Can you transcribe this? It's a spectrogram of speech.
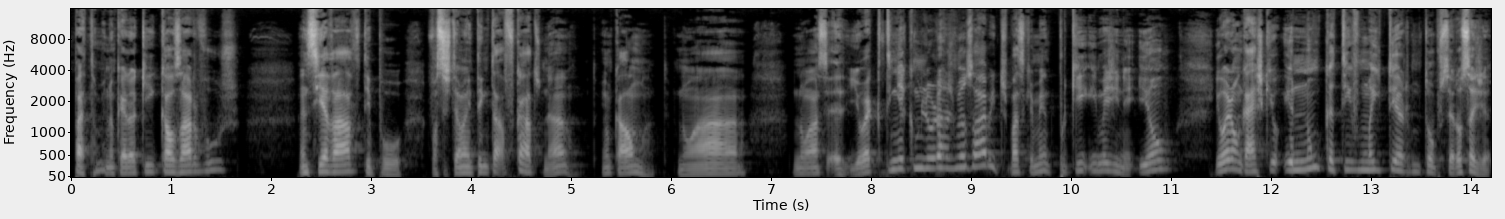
Pá, também não quero aqui causar-vos ansiedade. Tipo, vocês também têm que estar focados. Não, tenham calma. Tipo, não há. Não há... Eu é que tinha que melhorar os meus hábitos, basicamente. Porque, imaginem, eu, eu era um gajo que eu, eu nunca tive meio termo, estão a perceber? Ou seja,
